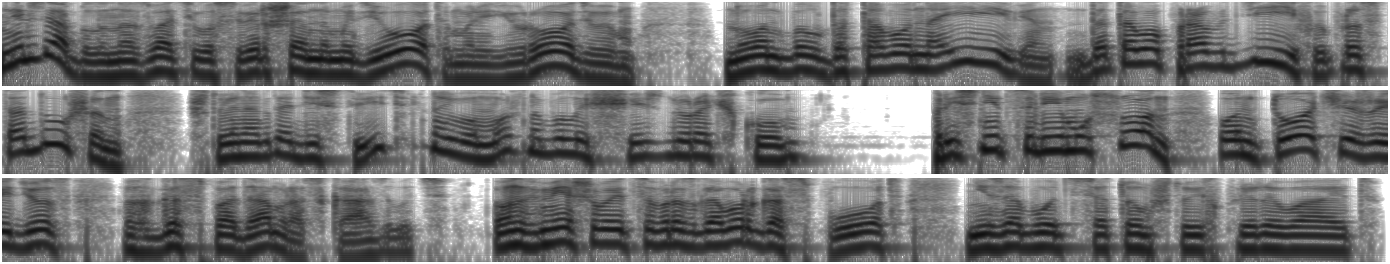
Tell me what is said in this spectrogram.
Нельзя было назвать его совершенным идиотом или юродивым, но он был до того наивен, до того правдив и простодушен, что иногда действительно его можно было счесть дурачком. Приснится ли ему сон, он тотчас же идет к господам рассказывать. Он вмешивается в разговор господ, не заботясь о том, что их прерывает.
